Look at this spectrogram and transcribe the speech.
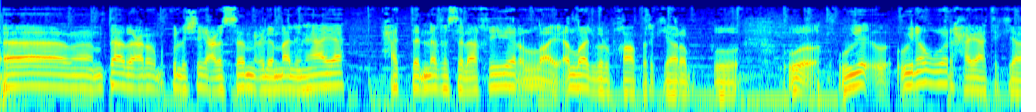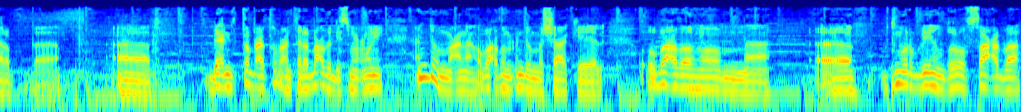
آه متابع رغم كل شيء على السمع إلى ما لا نهاية حتى النفس الأخير الله الله يجبر بخاطرك يا رب و و وينور حياتك يا رب. آه آه يعني طبعا طبعا ترى بعض اللي يسمعوني عندهم معنا وبعضهم عندهم مشاكل وبعضهم آه آه بتمر بهم ظروف صعبة.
